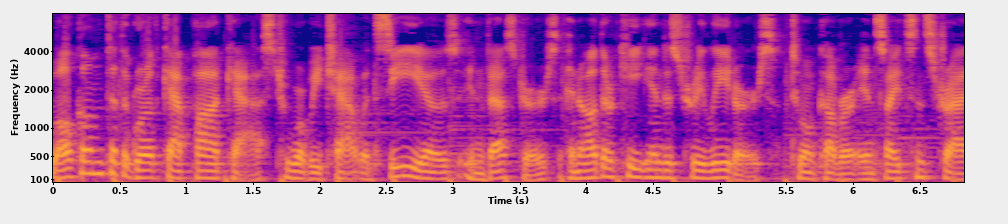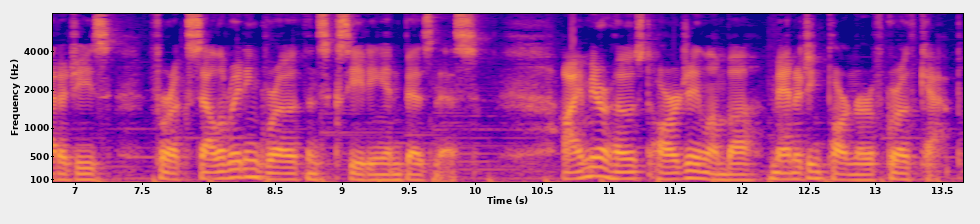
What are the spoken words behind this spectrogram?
Welcome to the Growth Cap podcast, where we chat with CEOs, investors, and other key industry leaders to uncover insights and strategies for accelerating growth and succeeding in business. I'm your host, RJ Lumba, managing partner of Growth Cap.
